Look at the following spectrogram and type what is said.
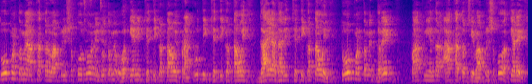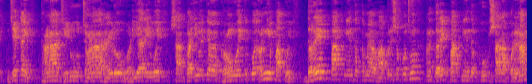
તો પણ તમે આ ખાતર વાપરી શકો છો અને જો તમે ઓર્ગેનિક ખેતી કરતા હોય, પ્રાકૃતિક ખેતી કરતા હોય, ગાય આધારિત ખેતી કરતા હોય, તો પણ તમે દરેક પાકની અંદર આ ખાતર છે વાપરી શકો. અત્યારે જે કંઈ ધાણા, જીરું, ચણા, રાયડો, વડિયારી હોય, શાકભાજી હોય કે ઘઉં હોય કે કોઈ અન્ય પાક હોય દરેક પાકની અંદર તમે આ વાપરી શકો છો અને દરેક પાકની અંદર ખૂબ સારા પરિણામ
